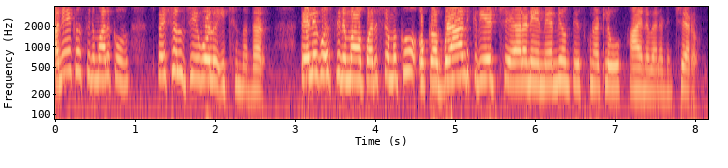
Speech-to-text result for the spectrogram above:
అనేక సినిమాలకు స్పెషల్ జీవోలు ఇచ్చిందన్నారు. తెలుగు సినిమా పరిశ్రమకు ఒక బ్రాండ్ క్రియేట్ చేయాలనే నిర్ణయం తీసుకున్నట్లు ఆయన వెల్లడించారు.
